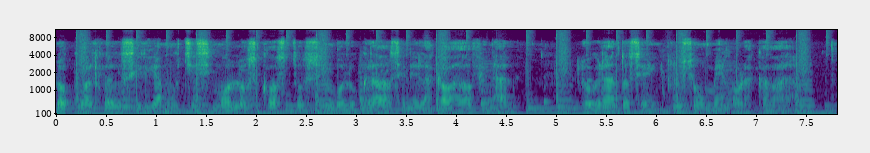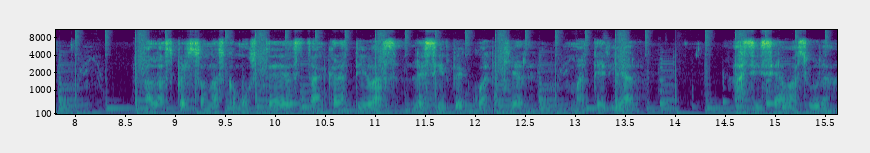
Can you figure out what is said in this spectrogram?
lo cual reduciría muchísimo los costos involucrados en el acabado final, lográndose incluso un mejor acabado. A las personas como ustedes tan creativas les sirve cualquier material, así sea basura,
